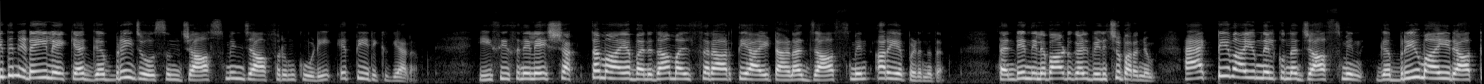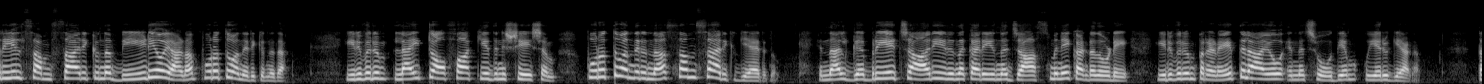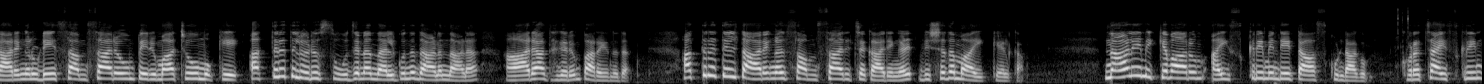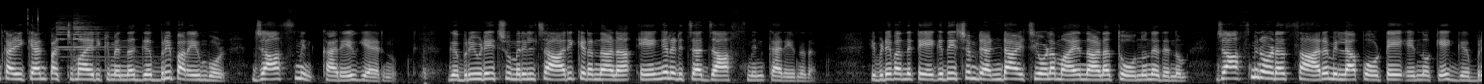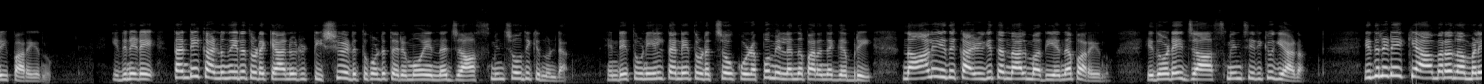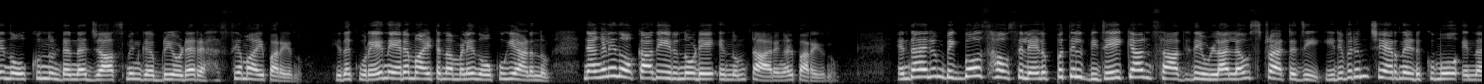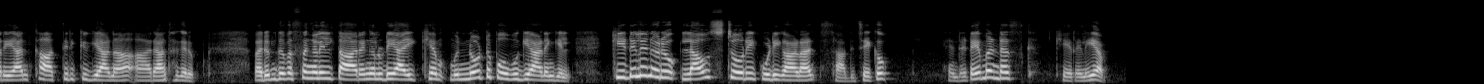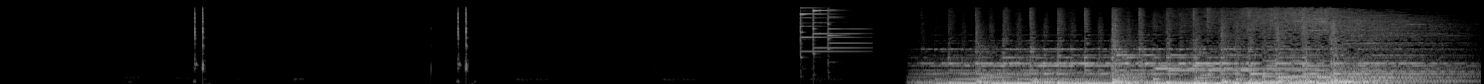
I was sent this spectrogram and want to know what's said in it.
ഇതിനിടയിലേക്ക് ഗബ്രി ജോസും ജാസ്മിൻ ജാഫറും കൂടി എത്തിയിരിക്കുകയാണ്. ഈ സീസണിലെ ശക്തമായ വനിതാ മത്സരാർത്ഥിയായിട്ടാണ് ജാസ്മിൻ അറിയപ്പെടുന്നത്. തന്റെ നിലപാടുകൾ വിളിച്ചു പറഞ്ഞും ആക്റ്റീവായും നിൽക്കുന്ന ജാസ്മിൻ ഗബ്രിയുമായി രാത്രിയിൽ സംസാരിക്കുന്ന വീഡിയോയാണ് പുറത്തു വന്നിരിക്കുന്നത്. ഇരുവരും ലൈറ്റ് ഓഫാക്കിയതിനു ശേഷം പുറത്തു വന്നിരുന്ന സംസാരിക്കുകയായിരുന്നു. എന്നാൽ ഗബ്രിയെ ചാരിയിരുന്ന് കരയുന്ന ജാസ്മിനെ കണ്ടതോടെ ഇരുവരും പ്രണയത്തിലായോ എന്ന ചോദ്യം ഉയരുകയാണ്. താരങ്ങളുടെ സംസാരവും പെരുമാറ്റവും ഒക്കെ അത്തരത്തിലൊരു സൂചന നൽകുന്നതാണെന്നാണ് ആരാധകരും പറയുന്നത്. അത്തരത്തിൽ താരങ്ങൾ സംസാരിച്ച കാര്യങ്ങൾ വിശദമായി കേൾക്കാം. നാളെ മിക്കവാറും ഐസ്ക്രീമിന്റെ ടാസ്ക് ഉണ്ടാകും. കുറച്ച് ഐസ്ക്രീം കഴിക്കാൻ പറ്റുമായിരിക്കുമെന്ന് ഗബ്രി പറയുമ്പോൾ ജാസ്മിൻ കരയുകയായിരുന്നു. ഗബ്രിയുടെ ചുമരിൽ ചാരിക്കിടന്നാണ് ഏങ്ങലടിച്ച ജാസ്മിൻ കരയുന്നത്. ഇവിടെ വന്നിട്ട് ഏകദേശം രണ്ടാഴ്ചയോളമായെന്നാണ് തോന്നുന്നതെന്നും ജാസ്മിനോട് സാരമില്ല പോട്ടെ എന്നൊക്കെ ഗബ്രി പറയുന്നു. ഇതിനിടെ തന്റെ കണ്ണുനീര് തുടയ്ക്കാൻ ഒരു ടിഷ്യൂ എടുത്തുകൊണ്ട് തരുമോ എന്ന് ജാസ്മിൻ ചോദിക്കുന്നുണ്ട്. എന്റെ തുണിയിൽ തന്നെ തുടച്ചോ കുഴപ്പമില്ലെന്ന് പറഞ്ഞ ഗബ്രി നാളെ ഇത് കഴുകി തന്നാൽ മതിയെന്ന് പറയുന്നു. ഇതോടെ ജാസ്മിൻ ചിരിക്കുകയാണ്. ഇതിനിടെ ക്യാമറ നമ്മളെ നോക്കുന്നുണ്ടെന്ന് ജാസ്മിൻ ഗബ്രിയോട് രഹസ്യമായി പറയുന്നു. ഇത് കുറെ നേരമായിട്ട് നമ്മളെ നോക്കുകയാണെന്നും ഞങ്ങളെ നോക്കാതെ ഇരുന്നൂടെ എന്നും താരങ്ങൾ പറയുന്നു. എന്തായാലും ബിഗ് ബോസ് ഹൗസിൽ എളുപ്പത്തിൽ വിജയിക്കാൻ സാധ്യതയുള്ള ലവ് സ്ട്രാറ്റജി ഇരുവരും ചേർന്ന് എടുക്കുമോ എന്നറിയാൻ കാത്തിരിക്കുകയാണ് ആരാധകരും. വരും ദിവസങ്ങളിൽ താരങ്ങളുടെ ഐക്യം മുന്നോട്ട് പോവുകയാണെങ്കിൽ കിടിലിനൊരു ലവ് സ്റ്റോറി കൂടി കാണാൻ സാധിച്ചേക്കും. Entertainment desk Keraleeyam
